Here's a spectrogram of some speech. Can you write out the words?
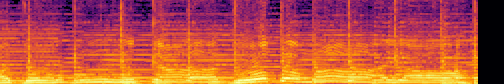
આજો હું ત્યાં જોગ માયા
